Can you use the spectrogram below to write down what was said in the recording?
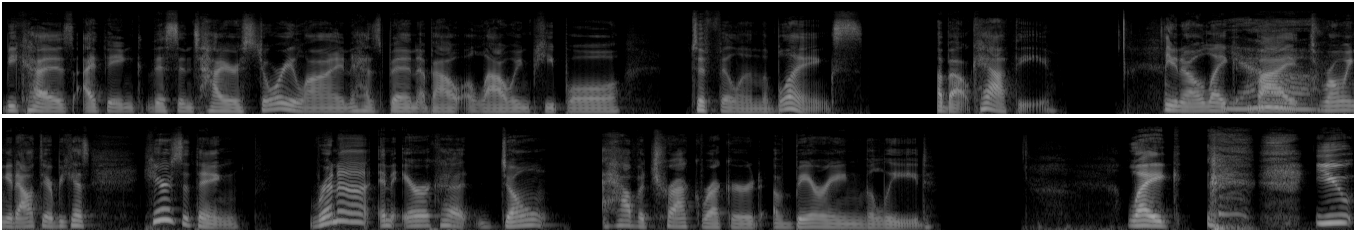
Because I think this entire storyline has been about allowing people to fill in the blanks about Kathy. You know, like by throwing it out there. Because here's the thing Rinna and Erika don't have a track record of burying the lead. Like you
